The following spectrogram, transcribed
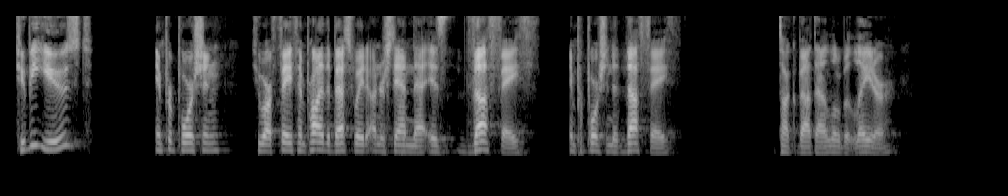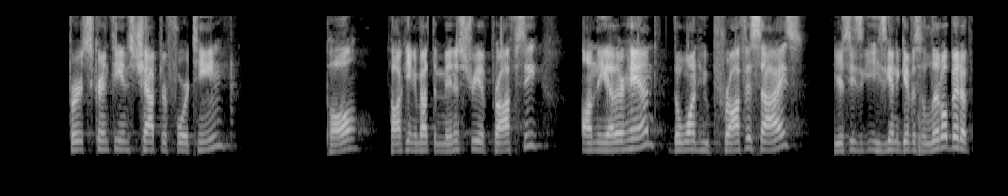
to be used in proportion to our faith. And probably the best way to understand that is the faith, in proportion to the faith. We'll talk about that a little bit later. 1 Corinthians chapter 14, Paul talking about the ministry of prophecy. On the other hand, the one who prophesies, here's, he's, he's going to give us a little bit of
